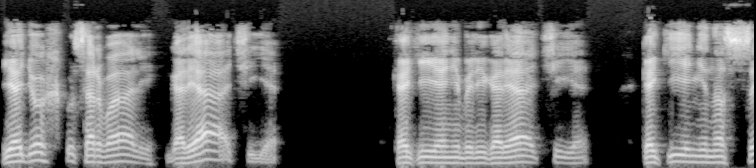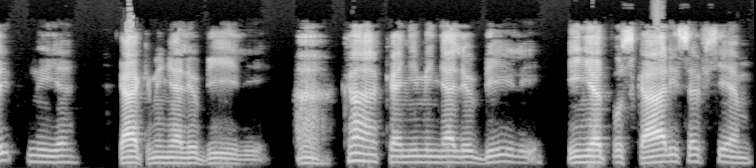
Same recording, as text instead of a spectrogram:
и одежку сорвали. Горячие. Какие они были горячие, какие ненасытные, как меня любили. А, как они меня любили и не отпускали совсем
